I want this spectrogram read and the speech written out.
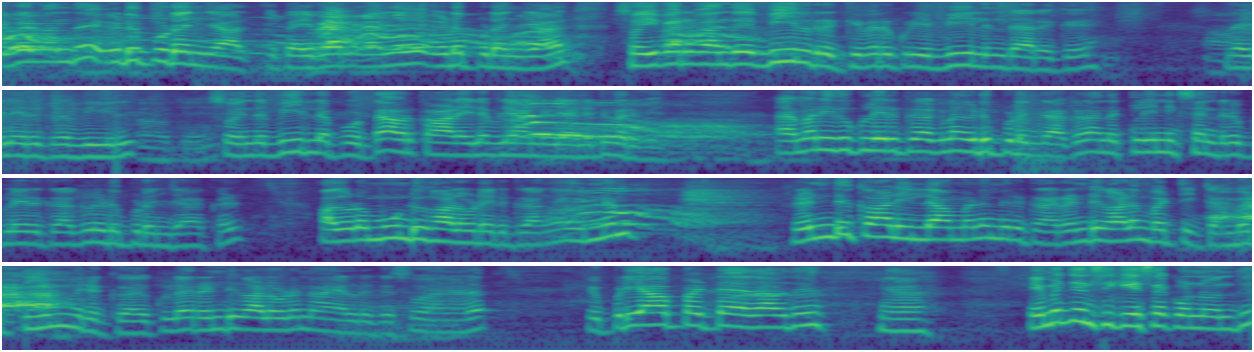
இவர் வந்து இடுப்புடைஞ்சால். இப்போ இவர் வந்து இடுப்புடைஞ்சால். ஸோ இவர் வந்து வீல் இருக்குது இவருக்குரிய வீல் இந்த இருக்குது இந்த இதில் இருக்கிற வீல். ஸோ இந்த வீலில் போட்டு அவர் காலையில் விளையாண்டு விளையாண்டுட்டு வருவேன் அது மாதிரி இதுக்குள்ளே இருக்கிறாங்களும் இடுப்புடைஞ்சாக்கள். அந்த கிளினிக் சென்டருக்குள்ளே இருக்கிறார்கள் இடுப்புடைஞ்சாக்கள். அதோட மூன்று காலோட இருக்கிறாங்க. இன்னும் ரெண்டு கால் இல்லாமலும் இருக்கிறாங்க ரெண்டு காலும் வெட்டிட்டேன் வெட்டியும் இருக்குது அதுக்குள்ளே ரெண்டு காலோட நாயல் இருக்குது ஸோ அதனால் எப்படியாப்பட்ட அதாவது எமர்ஜென்சி கேஸை கொண்டு வந்து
